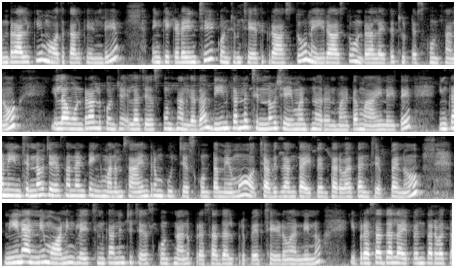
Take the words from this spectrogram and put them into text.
ఉండ్రాలకి మోదకాలకి అండి. ఇంక ఇక్కడ నుంచి కొంచెం చేతికి రాస్తూ నెయ్యి రాస్తూ ఉండ్రాలు అయితే చుట్టేసుకుంటున్నాను. ఇలా ఉండ్రాలు కొంచెం ఇలా చేసుకుంటున్నాను కదా దీనికన్నా చిన్నవి చేయమంటున్నారనమాట మా ఆయన అయితే ఇంకా నేను చిన్నవి చేశానంటే ఇంక మనం సాయంత్రం పూజ చేసుకుంటామేమో చవిదంతా అయిపోయిన తర్వాత అని చెప్పాను. నేనే అన్నీ మార్నింగ్ లేచిన కాడ నుంచి చేసుకుంటున్నాను ప్రసాదాలు ప్రిపేర్ చేయడం అన్నీను. ఈ ప్రసాదాలు అయిపోయిన తర్వాత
